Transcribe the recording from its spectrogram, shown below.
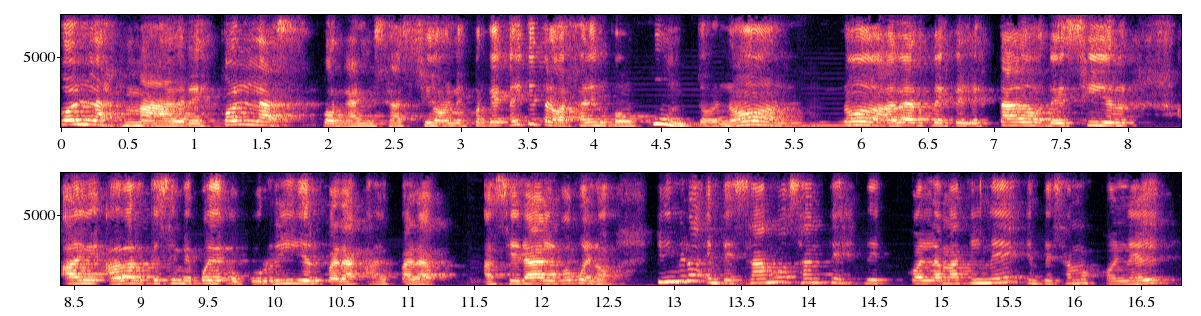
con las madres, con las organizaciones, porque hay que trabajar en conjunto, ¿no? No a ver desde el Estado decir, ay, a ver qué se me puede ocurrir para, para hacer algo. Bueno, primero empezamos antes de con la matiné, empezamos con el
